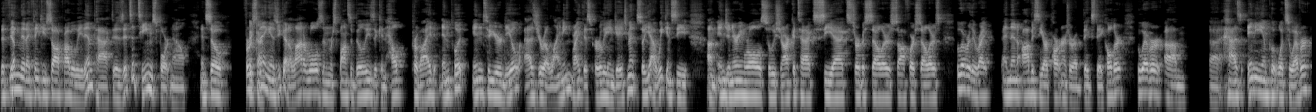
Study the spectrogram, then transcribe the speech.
yeah. the thing yep. that I think you saw probably at Impact is it's a team sport now. And so First thing is you got a lot of roles and responsibilities that can help provide input into your deal as you're aligning, right? This early engagement. So yeah, we can see um, engineering roles, solution architects, CX, service sellers, software sellers, whoever they right. And then obviously our partners are a big stakeholder. Whoever um, uh, has any input whatsoever,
